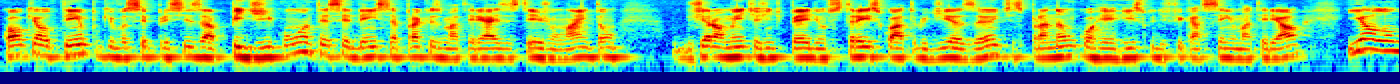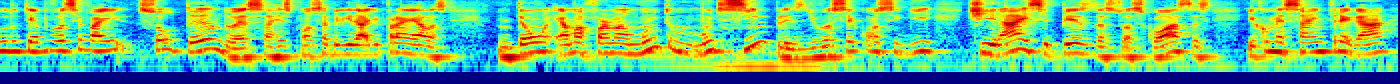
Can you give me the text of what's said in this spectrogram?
qual que é o tempo que você precisa pedir com antecedência para que os materiais estejam lá, então geralmente a gente pede uns 3, 4 dias antes para não correr risco de ficar sem o material e ao longo do tempo você vai soltando essa responsabilidade para elas. Então é uma forma muito, muito simples de você conseguir tirar esse peso das suas costas e começar a entregar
